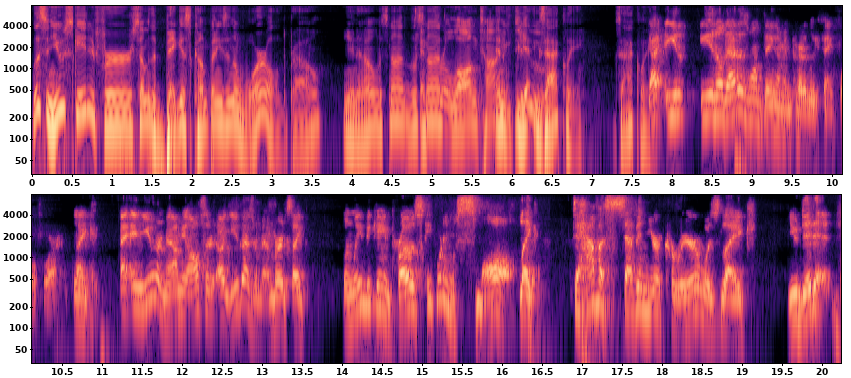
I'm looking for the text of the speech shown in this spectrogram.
Listen, you skated for some of the biggest companies in the world, bro. You know, let's not let's And not for a long time and too. yeah, exactly, exactly. I, you, you know that is one thing I'm incredibly thankful for. Like, and you remember? I mean, also oh, you guys remember? It's like when we became pros, skateboarding was small. Like to have a seven year career was like you did it.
